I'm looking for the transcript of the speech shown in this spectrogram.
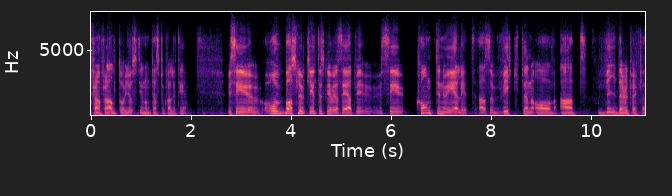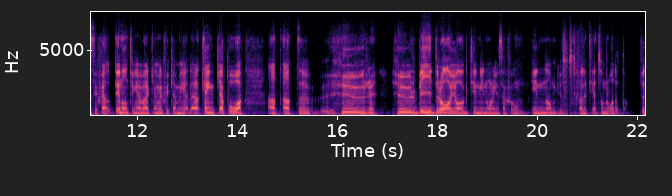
Framför allt då just inom test och kvalitet. Vi ser ju, och bara slutgiltigt skulle jag vilja säga att vi ser kontinuerligt, alltså vikten av att vidareutveckla sig själv. Det är någonting jag verkligen vill skicka med där. Att tänka på att eh, hur bidrar jag till min organisation inom just kvalitetsområdet då? För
